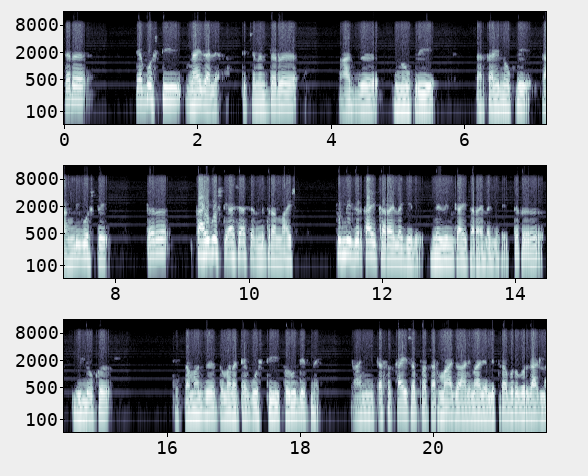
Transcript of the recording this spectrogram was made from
तर त्या गोष्टी नाही झाल्या. त्याच्यानंतर आज नोकरी सरकारी नोकरी चांगली गोष्ट आहे. तर काही गोष्टी अशा असतात मित्रांनो आयुष्य- तुम्ही जर काही करायला गेले नवीन काही करायला गेले तर ही लोक समाज तुम्हाला त्या गोष्टी करू देत नाही. आणि तसं काहीचा प्रकार माझा आणि माझ्या मित्राबरोबर घडला.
